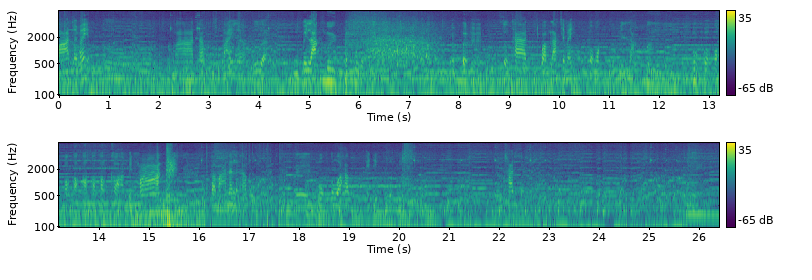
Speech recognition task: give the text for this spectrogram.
มานหน่อยไหมเออมาครับไปแล้วเพื่อกูไม่รักมึงมันพูดอย่างนี้ ส่งท่าความรักใช่ไหม บอกว่ากูไม่รักมึงขามเป็นมารประมาณนั้นแหละครับผม เออหกตัวครับ ไอเด็กบนนี่โมชั่นก่อนโอเคไอ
